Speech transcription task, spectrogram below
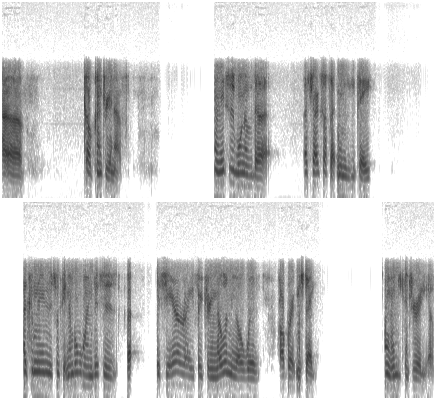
Uh, called Country Enough. And this is one of the uh, tracks off that mini EP. Uh, coming in this week at number one, this is uh, Ciara Rae featuring Nolan Neal with Heartbreak Mistake on Indie Country Radio.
